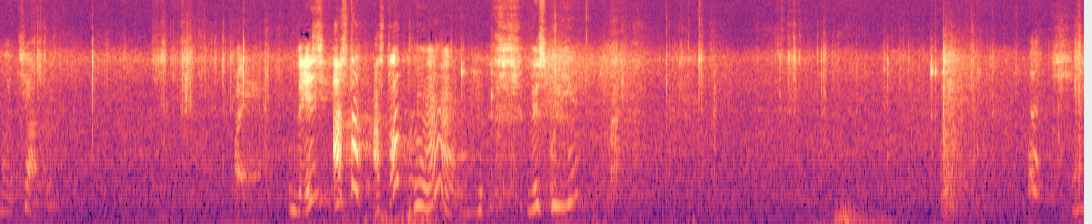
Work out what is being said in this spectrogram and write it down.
Mă, ceată. Vezi? A stat, a stat. Mm. Vezi cum e? Bă, ce?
